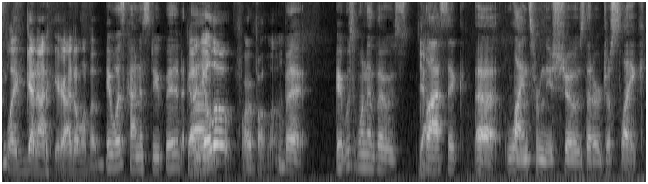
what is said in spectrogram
was like, get out of here. I don't want to. It was kind of stupid. Got um, YOLO for FOMO. but it was one of those Yeah. classic uh, lines from these shows that are just like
